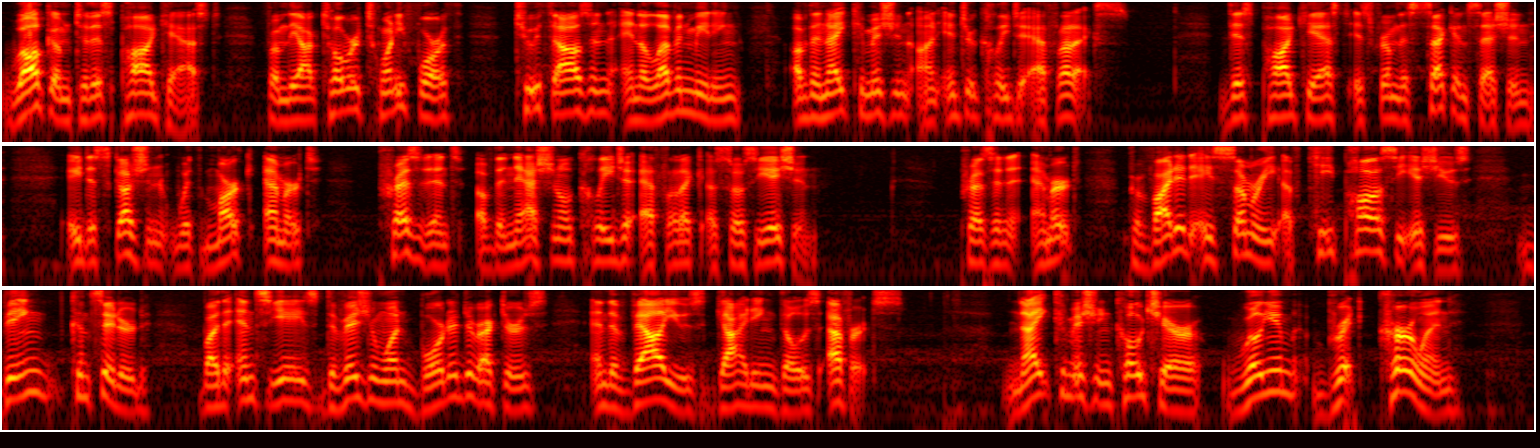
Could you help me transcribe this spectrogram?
Welcome to this podcast from the October 24th, 2011 meeting of the Knight Commission on Intercollegiate Athletics. This podcast is from the second session, a discussion with Mark Emmert, President of the National Collegiate Athletic Association. President Emmert provided a summary of key policy issues being considered by the NCAA's Division I Board of Directors and the values guiding those efforts. Knight Commission co-chair William Brit Kirwan,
